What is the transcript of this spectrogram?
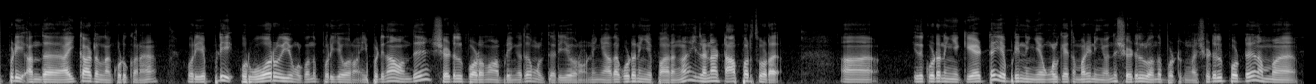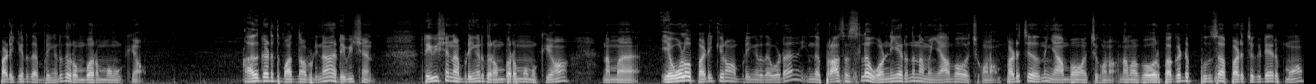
எப்படி அந்த ஐ கார்டில் நான் கொடுக்குறேன் ஒரு எப்படி ஒரு ஓர்வையும் உங்களுக்கு வந்து புரிய வரும் இப்படி தான் வந்து ஷெடியூல் போடணும் அப்படிங்கிறது உங்களுக்கு தெரிய வரும். நீங்கள் அதை கூட நீங்கள் பாருங்கள் இல்லைனா டாப்பர்ஸோட இது கூட நீங்கள் கேட்டு எப்படி நீங்கள் உங்களுக்கு ஏற்ற மாதிரி நீங்கள் வந்து ஷெடியூல் வந்து போட்டுருங்க ஷெடியூல் போட்டு நம்ம படிக்கிறது அப்படிங்கிறது ரொம்ப ரொம்ப முக்கியம். அதுக்கடுத்து பார்த்தோம் அப்படின்னா ரிவிஷன் ரிவிஷன் அப்படிங்கிறது ரொம்ப ரொம்ப முக்கியம். நம்ம எவ்வளோ படிக்கிறோம் அப்படிங்கிறத விட இந்த ப்ராசஸில் ஒன் இயர் வந்து நம்ம ஞாபகம் வச்சுக்கணும். படித்தது வந்து ஞாபகம் வச்சுக்கணும். நம்ம இப்போ ஒரு பக்கெட்டு புதுசாக படிச்சுக்கிட்டே இருப்போம்.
